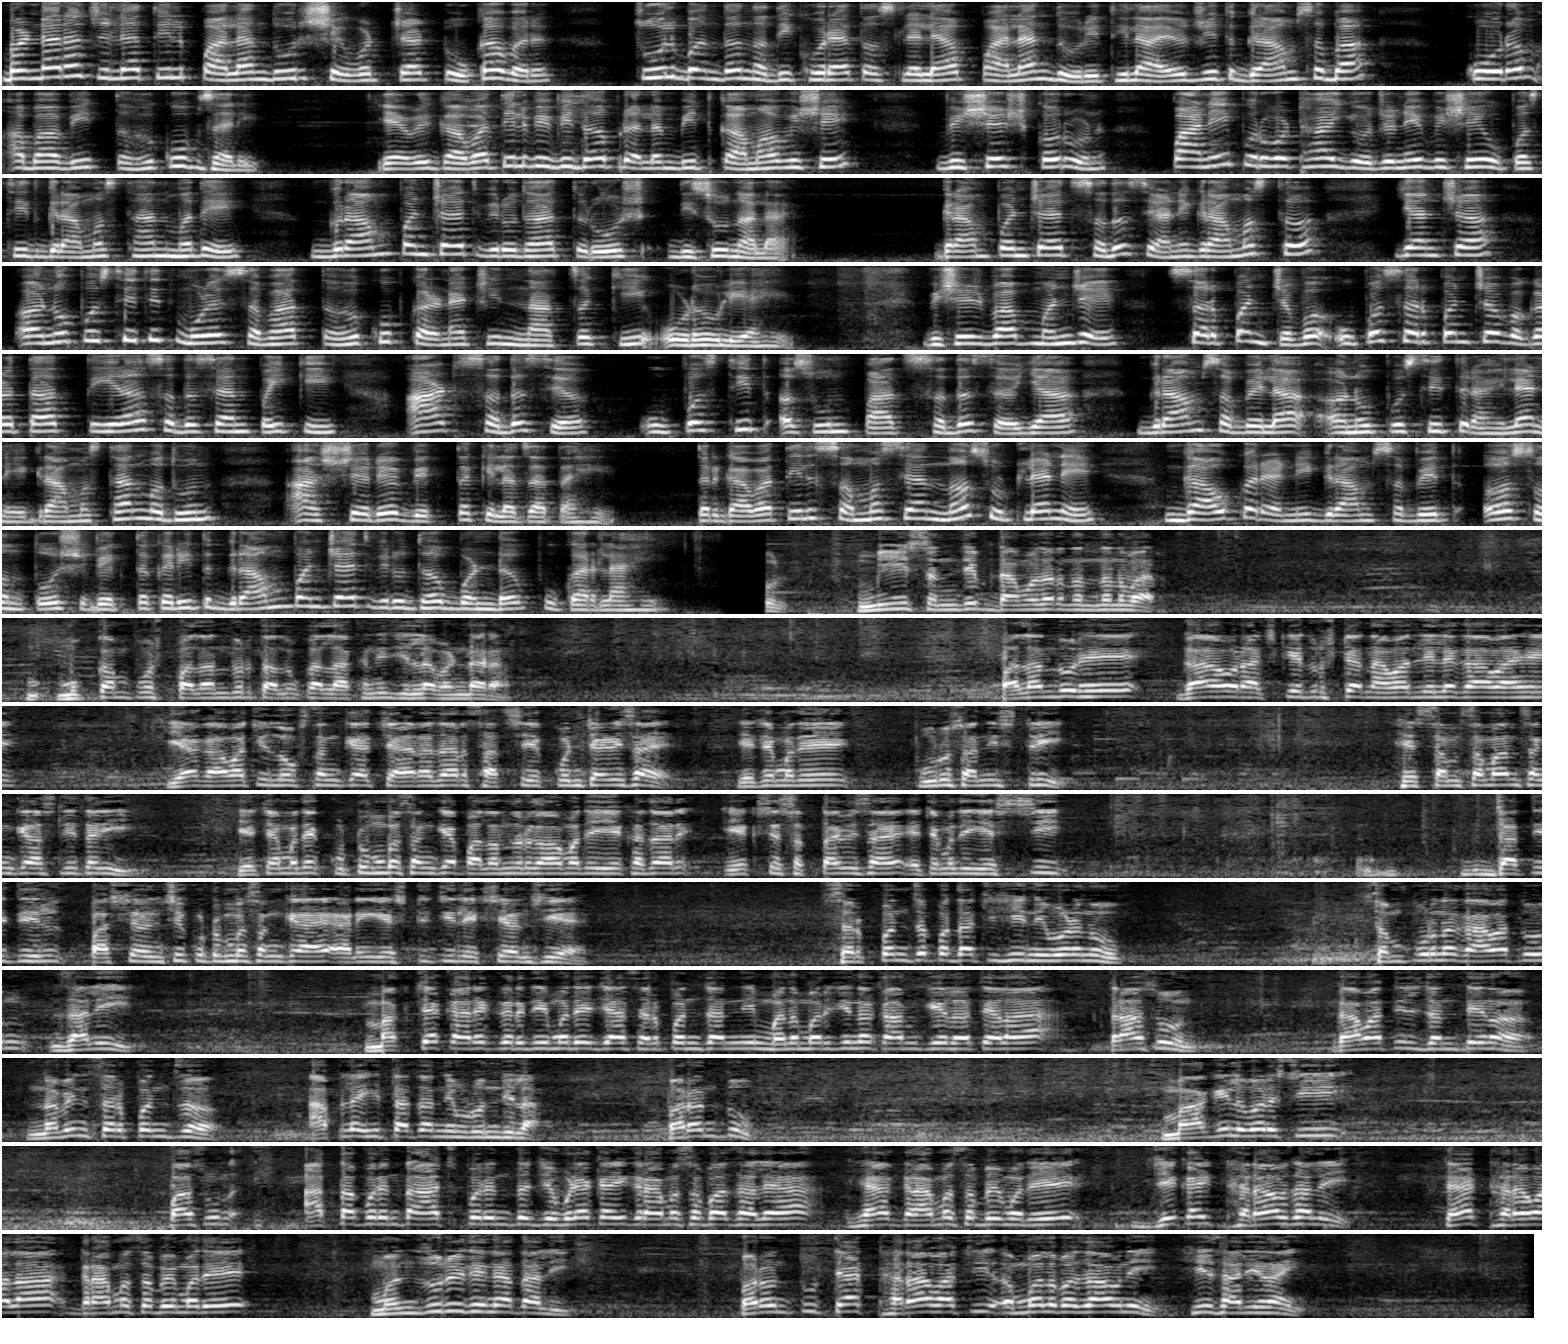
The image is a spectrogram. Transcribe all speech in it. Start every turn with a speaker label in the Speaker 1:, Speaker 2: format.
Speaker 1: भंडारा जिल्ह्यातील पालांदूर शेवटच्या टोकावर चूलबंद नदीखोऱ्यात असलेल्या पालांदूर येथील आयोजित ग्रामसभा कोरम अभावी तहकूब झाली. यावेळी गावातील विविध प्रलंबित कामाविषयी विशेष करून पाणी पुरवठा योजनेविषयी उपस्थित ग्रामस्थांमध्ये ग्रामपंचायत विरोधात रोष दिसून आला ग्रामपंचायत सदस्य आणि ग्रामस्थ यांच्या अनुपस्थितीमुळे सभा तहकूब करण्याची नाचक्की ओढवली आहे. विशेष बाब म्हणजे सरपंच व उपसरपंच वगळता तेरा सदस्यांपैकी आठ सदस्य उपस्थित असून पाच सदस्य या ग्रामसभेला अनुपस्थित राहिल्याने ग्रामस्थांमधून आश्चर्य व्यक्त केला जात आहे. तर गावातील समस्या न सुटल्याने गावकऱ्यांनी ग्रामसभेत असंतोष व्यक्त करीत ग्रामपंचायत विरुद्ध बंड पुकारला आहे.
Speaker 2: मी संदीप दामोदर नंदनवार मुक्काम पोस्ट पालांदूर तालुका लाखणी जिल्हा भंडारा. पालांदूर हे गाव राजकीयदृष्ट्या नावाजलेलं गाव आहे. या गावाची लोकसंख्या चार हजार सातशे एकोणचाळीस आहे. याच्यामध्ये पुरुष आणि स्त्री हे समसमान संख्या असली तरी याच्यामध्ये कुटुंब संख्या पालांदूर गावामध्ये एक हजार एकशे सत्तावीस आहे. याच्यामध्ये एस सी जातीतील पाचशे ऐंशी कुटुंब संख्या आहे आणि एस टीतील एकशे ऐंशी आहे. सरपंच पदाची ही निवडणूक संपूर्ण गावातून झाली. मागच्या कार्यकर्तीमध्ये ज्या सरपंचांनी मनमर्जीनं काम केलं त्याला त्रासून गावातील जनतेनं नवीन सरपंच आपल्या हिताचा निवडून दिला. परंतु मागील वर्षी पासून आतापर्यंत आजपर्यंत जेवढ्या काही ग्रामसभा झाल्या ह्या ग्रामसभेमध्ये जे काही ठराव झाले त्या ठरावाला ग्रामसभेमध्ये मंजुरी देण्यात आली. परंतु त्या ठरावाची अंमलबजावणी ही झाली नाही.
